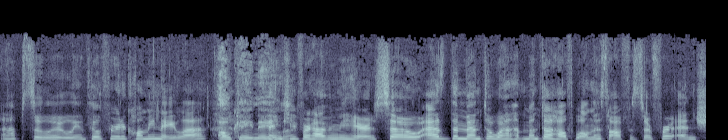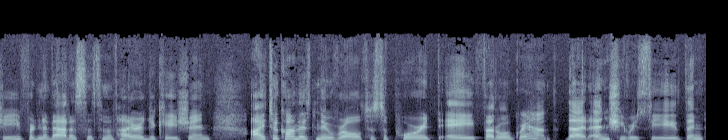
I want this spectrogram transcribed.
Absolutely. And feel free to call me Nayla. Okay, Nayla. Thank you for having me here. So, as the mental we- mental health wellness officer for NSHE for Nevada System of Higher Education, I took on this new role to support a federal grant that NSHE receives. And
